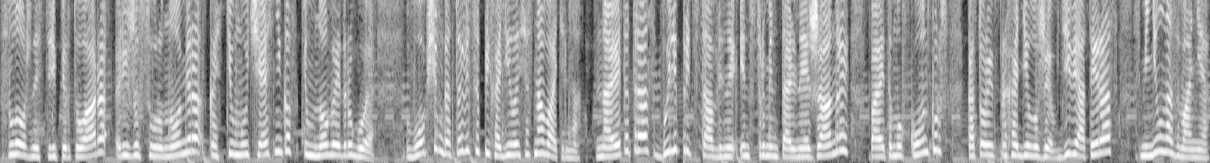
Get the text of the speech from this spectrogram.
сложность репертуара, режиссуру номера, костюмы участников и многое другое – в общем, готовиться приходилось основательно. На этот раз были представлены инструментальные жанры, поэтому конкурс, который проходил уже в девятый раз, сменил название.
